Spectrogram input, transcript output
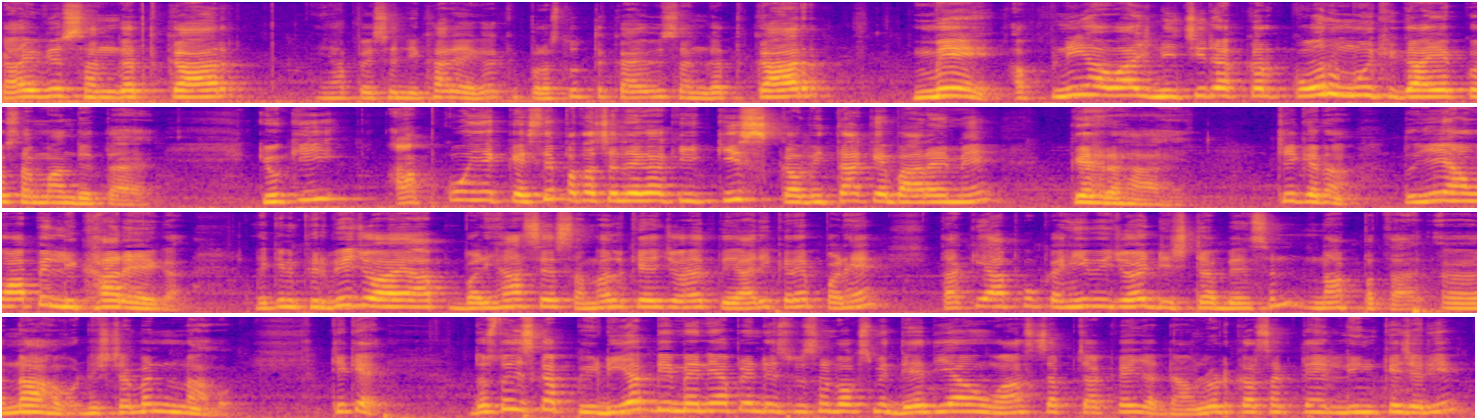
काव्य संगतकार, यहाँ पे ऐसे लिखा रहेगा कि प्रस्तुत काव्य संगतकार में अपनी आवाज़ नीचे रखकर कौन मुख्य गायक को सम्मान देता है? क्योंकि आपको ये कैसे पता चलेगा कि किस कविता के बारे में कह रहा है? ठीक है ना? तो ये यहाँ वहाँ पे लिखा रहेगा। लेकिन फिर भी जो है, आप बढ़िया से संभल के जो है, तैयारी करें, पढ़ें, ताकि आपको कहीं भी जो है डिस्टर्बेंसन ना पता ना हो डिस्टर्बेंस ना हो। ठीक है? दोस्तों, इसका पीडीएफ भी मैंने अपने डिस्क्रिप्शन बॉक्स में दे दिया हूँ, वहाँ से आप जाके डाउनलोड कर सकते हैं लिंक के ज़रिए।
